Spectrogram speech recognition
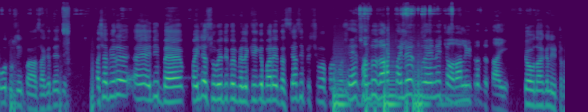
ਉਹ ਤੁਸੀਂ ਪਾ ਸਕਦੇ ਜੀ। ਅੱਛਾ ਵੀਰ ਇਹ- ਇਹਦੀ ਪਹਿਲੇ ਸੂਬੇ ਦੀ ਕੋਈ ਮਿਲਕਿੰਗ ਬਾਰੇ ਦੱਸਿਆ ਸੀ ਪਿੱਛੋਂ ਆਪਾਂ ਨੂੰ? ਇਹ ਸੰਧੂ ਸਾਹਿਬ ਪਹਿਲੇ ਸੂਏ ਨੇ 14 ਲੀਟਰ ਦਿੱਤਾ ਜੀ। 14 ਕੁ ਲੀਟਰ।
